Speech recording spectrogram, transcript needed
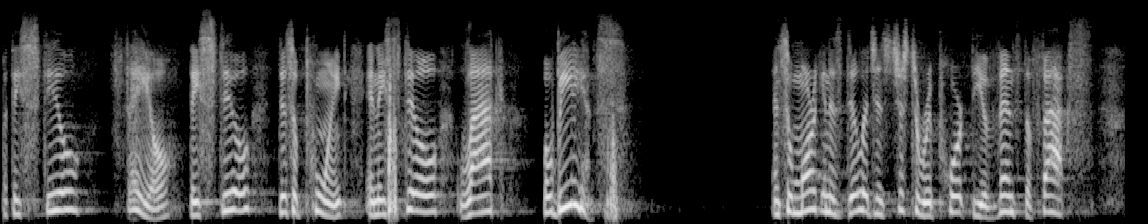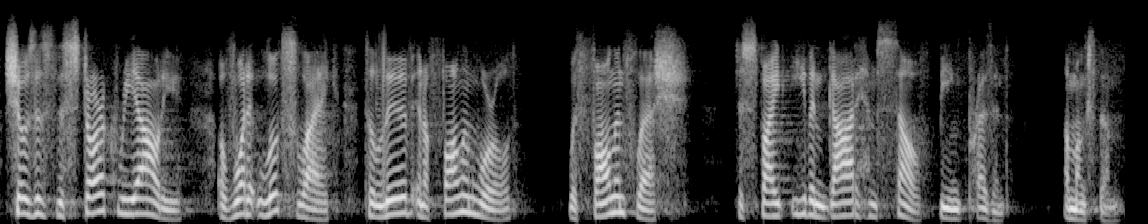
but they still fail, they still disappoint, and they still lack obedience. And so, Mark, in his diligence just to report the events, the facts, shows us the stark reality of what it looks like to live in a fallen world with fallen flesh, despite even God Himself being present amongst them.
